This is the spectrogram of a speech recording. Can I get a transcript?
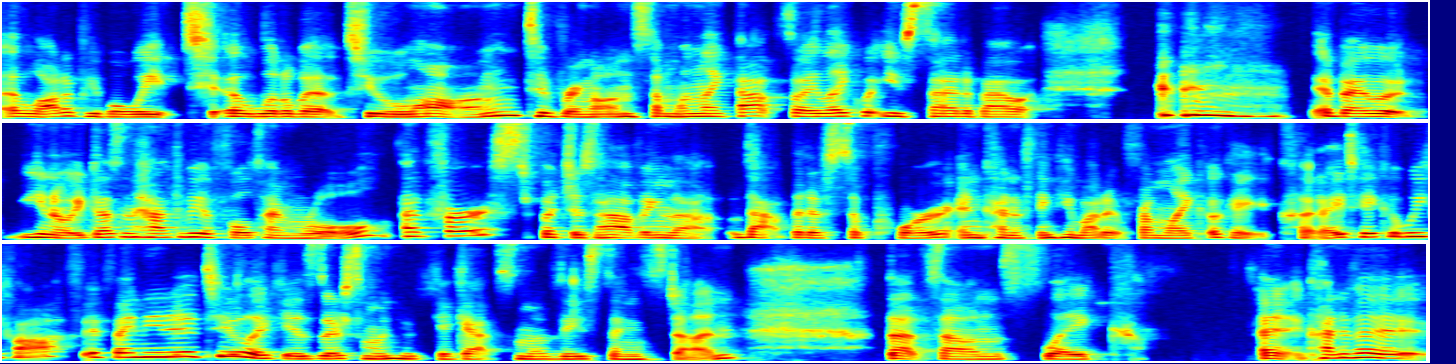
a lot of people wait a little bit too long to bring on someone like that. So I like what you said about about you know it doesn't have to be a full-time role at first but just having that that bit of support and kind of thinking about it from like okay could i take a week off if i needed to like is there someone who could get some of these things done that sounds like a, kind of a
